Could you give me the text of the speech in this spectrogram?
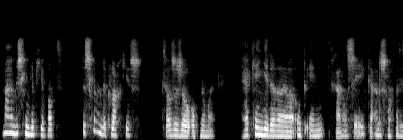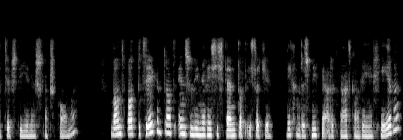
maar misschien heb je wat verschillende klachtjes ik zal ze zo opnoemen. Herken je er uh, ook in? Ga dan zeker aan de slag met de tips die hier nu straks komen. Want wat betekent dat insulineresistent? Dat is dat je lichaam dus niet meer adequaat kan reageren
